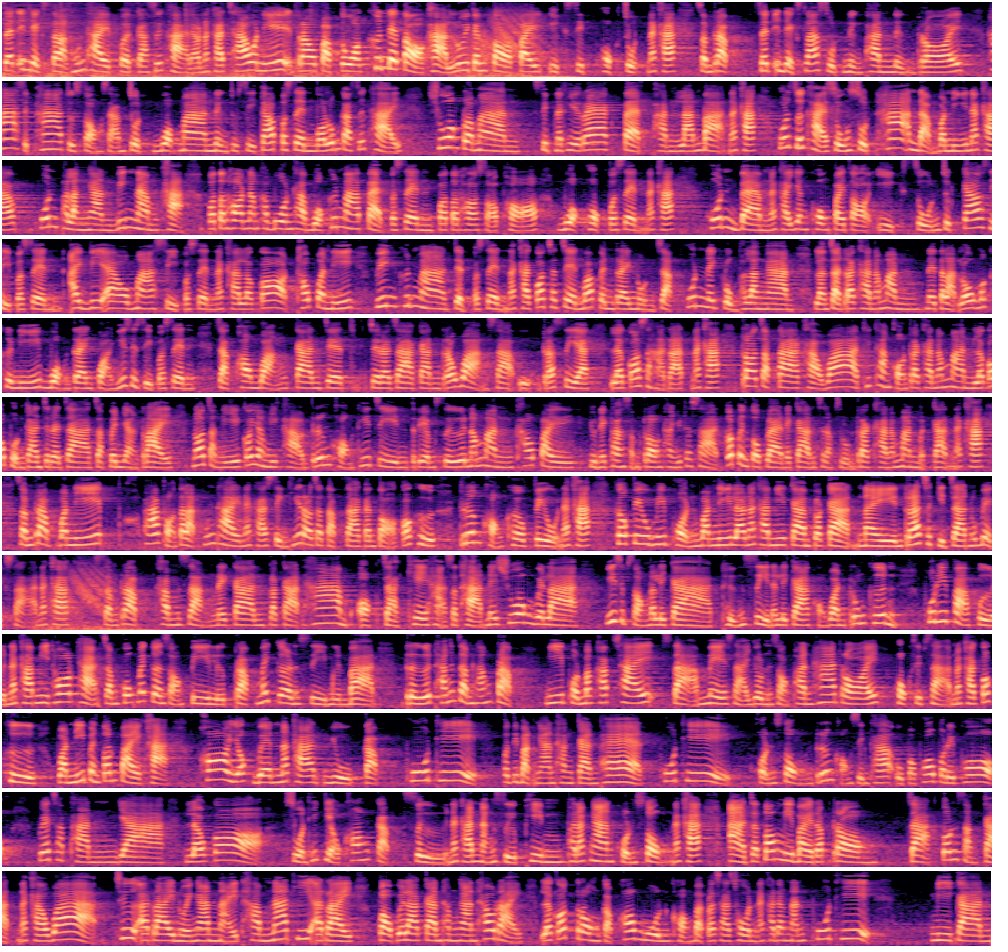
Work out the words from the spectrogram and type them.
เซ็ตอินดี x ตลาดหุ้นไทยเปิดการซื้อขายแล้วนะคะ เช้าวันนี้เราปรับตัวขึ้นได้ต่อค่ะ ลุยกันต่อไปอีก 16 จุดนะคะสำหรับเซ็ตอินดี x ล่าสุด 1,155.23 จุด บวกมา 1.49% volume การซื้อขายช่วงประมาณ 10 นาทีแรก 8,000 ล้านบาทนะคะ หุ้นซื้อขายสูงสุด 5 อันดับวันนี้นะคะ หุ้นพลังงานวิ่งนำค่ะ ปตทนำขบวนค่ะ บวกขึ้นมา 8%ปตทสผบวก 6%นะคะ หุ้นแบมนะคะยังคงไปต่ออีก 0.94% IVL มา 4%นะคะ แล้วก็ท็อปวันนี้วิ่งขึ้นมา 7%นะคะ ก็ชัดเจนว่าเป็นแรงหนุนจากหุ้นในกลุ่มพลังงาน หลังจากราคาน้ำมันในตลาดโลกเมื่อคืนนี้บวกแรงกว่า 24%จากความหวังการเจรจากันระหว่างซาอุรัสเซีย แล้วก็สหรัฐนะคะรอจับตาค่ะว่าทิศทางของราคาน้ำมัน แล้วก็ผลการเจรจาจะเป็นอย่างไร นอกจากนี้ก็ยังมีข่าวเรื่องของที่จีนเตรียมซื้อน้ำมันเข้าไปอยู่ในคลังสำรองทางยุทธศาสตร์ก็เป็นตัวแปรในการสนับสนุนราคาน้ำมันเหมือนกันนะคะสำหรับวันนี้ภาพของตลาดหุ้นไทยนะคะ สิ่งที่เราจะจับตากันต่อก็คือเรื่องของเคอร์ฟิวนะคะเคอร์ฟิวมีผลวันนี้แล้วนะคะ มีการประกาศในราชกิจจานุเบกษานะคะสำหรับคำสั่งในการประกาศห้ามออกจากเคหสถานในช่วงเวลา 22 นาฬิกาถึง 4 นาฬิกาของวันรุ่งขึ้น ผู้ที่ฝ่าฝืนนะคะ มีโทษค่ะจำคุกไม่เกิน 2 ปี หรือปรับไม่เกิน 40,000 บาท หรือทั้งจำทั้งปรับ มีผลบังคับใช้ 3 เมษายน 2563 นะคะ ก็คือวันนี้เป็นต้นไปค่ะ ข้อยกเว้นนะคะอยู่กับผู้ที่ปฏิบัติงานทางการแพทย์ ผู้ที่ขนส่งเรื่องของสินค้าอุปโภคบริโภค เวชภัณฑ์ ยา แล้วก็ส่วนที่เกี่ยวข้องกับสื่อนะคะ หนังสือพิมพ์ พนักงานขนส่งนะคะ อาจจะต้องมีใบรับรอง จากต้นสังกัดนะคะว่า ชื่ออะไรหน่วยงานไหนทำหน้าที่อะไร กรอบเวลาการทำงานเท่าไหร่ แล้วก็ตรงกับข้อมูลของบัตรประชาชนนะคะ ดังนั้นผู้ที่มีการ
